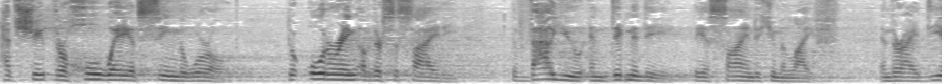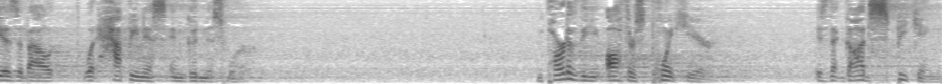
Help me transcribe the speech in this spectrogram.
had shaped their whole way of seeing the world, the ordering of their society, the value and dignity they assigned to human life and their ideas about what happiness and goodness were. And part of the author's point here is that God speaking,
